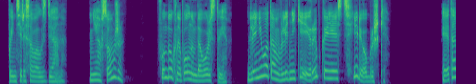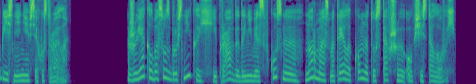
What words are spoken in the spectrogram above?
— поинтересовалась Диана. «Не овсом же?» Фундук на полном довольствии. Для него там в леднике и рыбка есть, и ребрышки. Это объяснение всех устроило. Жуя колбасу с брусникой и правда до небес вкусную, Норма осмотрела комнату, ставшую общей столовой.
